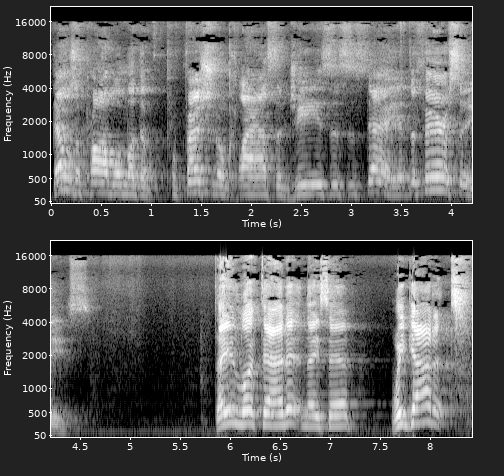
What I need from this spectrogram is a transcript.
That was a problem of the professional class of Jesus' day, of the Pharisees. They looked at it and they said, we got it.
